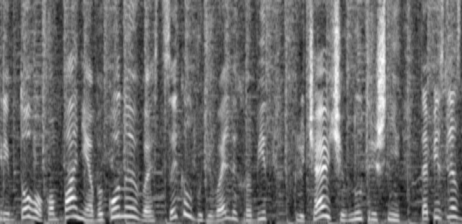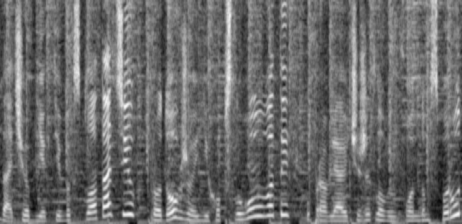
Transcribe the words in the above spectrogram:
Крім того, компанія виконує весь цикл будівельних робіт, включаючи внутрішні, та після здачі об'єктів в експлуатацію продовжує їх обслуговувати, управляючи житловим фондом споруд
